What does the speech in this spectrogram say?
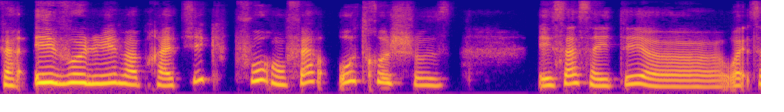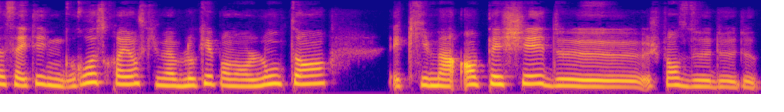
faire évoluer ma pratique pour en faire autre chose. Et ça, ça a été, euh, ouais, ça, ça a été une grosse croyance qui m'a bloquée pendant longtemps et qui m'a empêché de, je pense, de,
